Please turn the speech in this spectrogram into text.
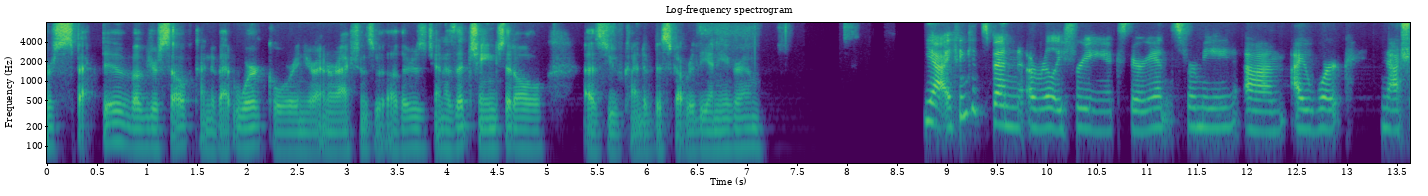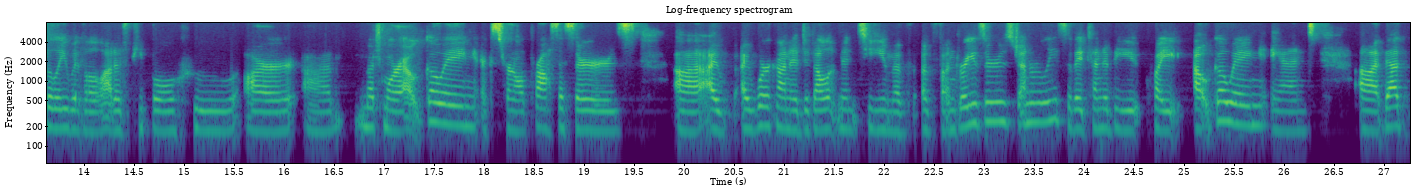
perspective of yourself kind of at work or in your interactions with others jen? Has that changed at all as you've kind of discovered the enneagram? Yeah i think it's been a really freeing experience for me. Um, i work naturally with a lot of people who are um, much more outgoing external processors. Uh, I, I, work on a development team of, of, fundraisers generally, so they tend to be quite outgoing, and uh, that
